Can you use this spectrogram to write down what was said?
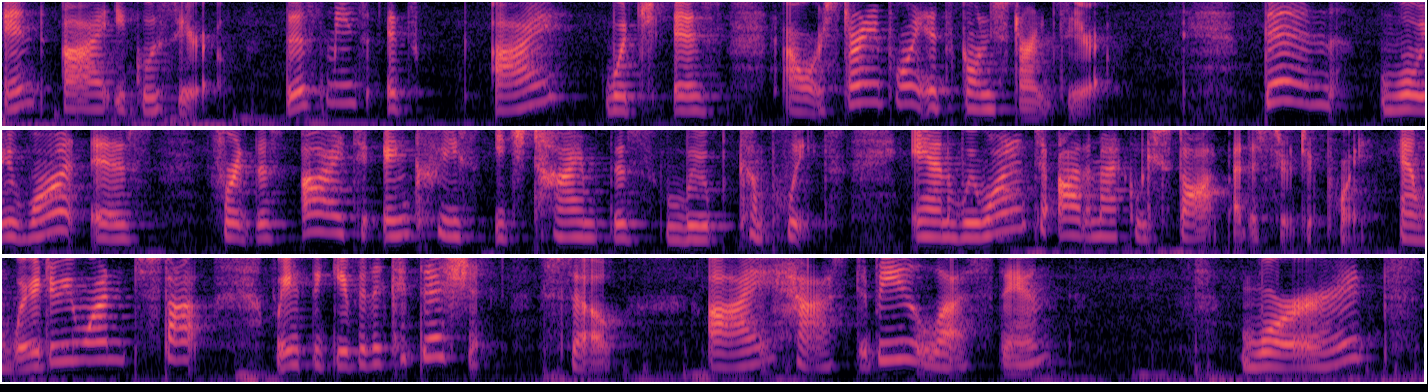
int i equals zero. This means it's i, which is our starting point, it's going to start at zero. Then what we want is for this i to increase each time this loop completes. And we want it to automatically stop at a certain point. And where do we want it to stop? We have to give it a condition. So i has to be less than words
